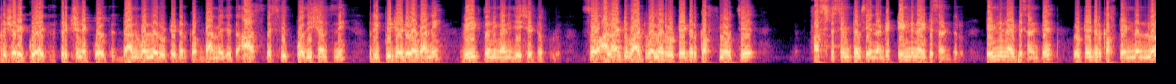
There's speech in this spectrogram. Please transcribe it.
ప్రెషర్ ఎక్కువ అవుతుంది ఫ్రిక్షన్ ఎక్కువ అవుతుంది. దానివల్ల రొటేటర్ కఫ్ డ్యామేజ్ అవుతుంది. ఆ స్పెసిఫిక్ పొజిషన్స్ని రిపీటెడ్గా కానీ వెయిట్ తోని కానీ చేసేటప్పుడు. సో అలాంటి వాటి వల్ల రొటేటర్ కఫ్లో వచ్చే ఫస్ట్ సిమ్టమ్స్ ఏంటంటే టెండినైటిస్ అంటారు. టెండినైటిస్ అంటే రొటేటర్ కఫ్ టెండన్లో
